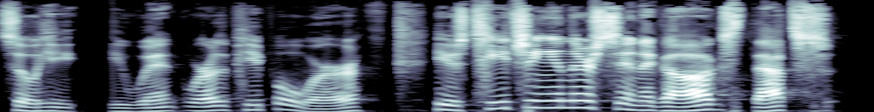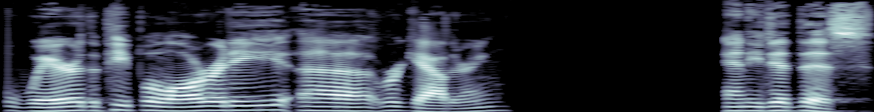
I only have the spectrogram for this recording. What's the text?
So he, he went where the people were. He was teaching in their synagogues. That's where the people already uh, were gathering. And he did this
